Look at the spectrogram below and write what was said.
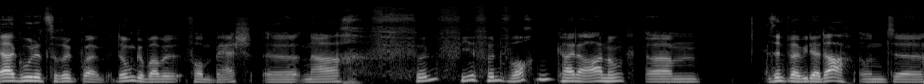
Ja, gute zurück beim Dummgebabbel vom Bash. Äh, nach fünf, vier, fünf Wochen, keine Ahnung, ähm, sind wir wieder da. Und äh,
